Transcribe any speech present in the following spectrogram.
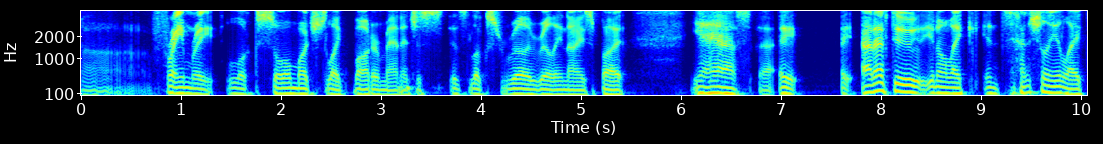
uh frame rate looks so much like butter man it just it looks really really nice but yes uh, I i'd have to you know like intentionally like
